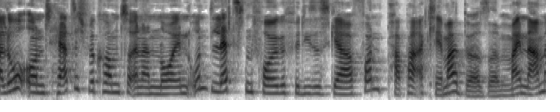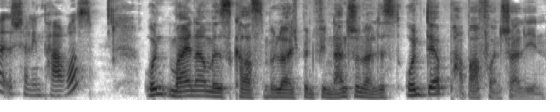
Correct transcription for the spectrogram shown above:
Hallo und herzlich willkommen zu einer neuen und letzten Folge für dieses Jahr von Papa erklär mal Börse. Mein Name ist Charlene Parus. Und mein Name ist Carsten Müller. Ich bin Finanzjournalist und der Papa von Charlene.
